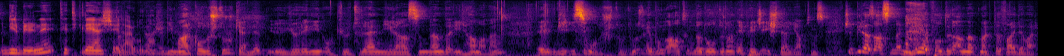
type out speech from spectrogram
Birbirini tetikleyen şeyler bunlar. Yani bir marka oluştururken de e, yörenin o kültürel mirasından da ilham alan e, bir isim oluşturdunuz ve bunun altını da dolduran epeyce işler yaptınız. Şimdi biraz aslında ne yapıldığını anlatmakta fayda var.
